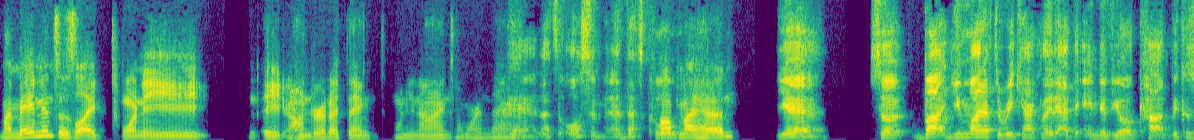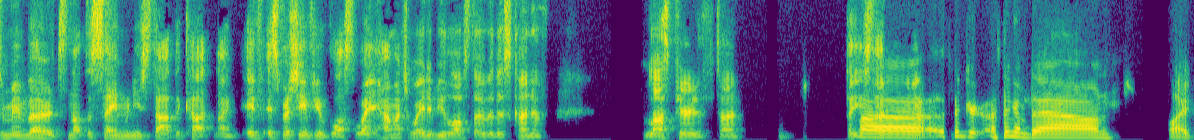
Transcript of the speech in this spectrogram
my maintenance is like twenty eight hundred, I think, twenty nine somewhere in there. Yeah, that's awesome, man. That's cool. Top of my head. Yeah, so, but you might have to recalculate it at the end of your cut because remember, it's not the same when you start the cut. Like, if especially if you've lost weight, how much weight have you lost over this kind of last period of time? That you uh, I think I think I'm down like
